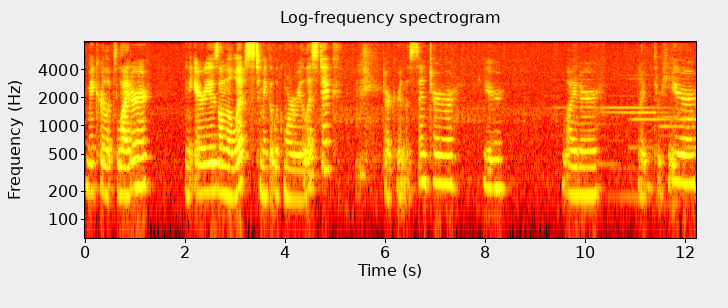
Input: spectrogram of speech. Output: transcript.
make her lips lighter in areas on the lips to make it look more realistic. Darker in the center here, lighter right through here.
